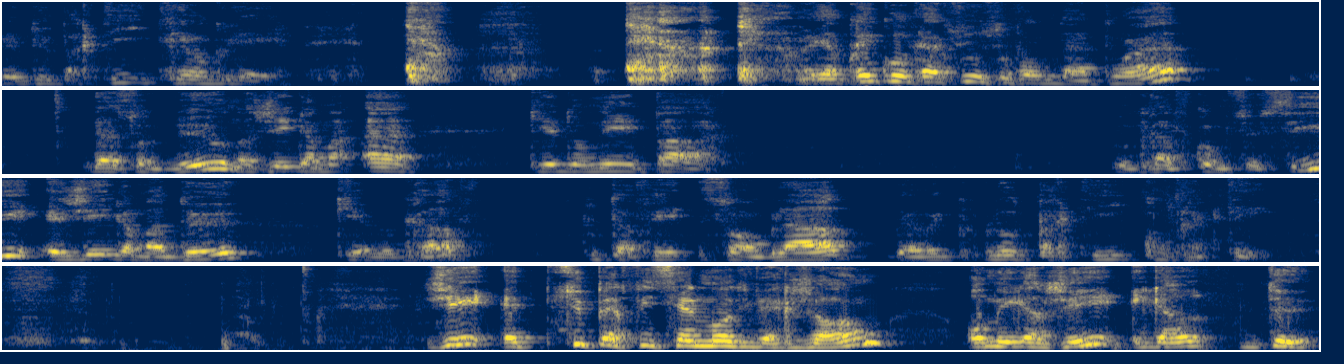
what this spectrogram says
Les deux parties triangulaires. Et après contraction sous forme d'un point, nœud, on a G gamma 1 qui est donné par le graphe comme ceci, et G gamma 2 qui est le graphe tout à fait semblable, avec l'autre partie contractée. G est superficiellement divergent, oméga G égale 2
